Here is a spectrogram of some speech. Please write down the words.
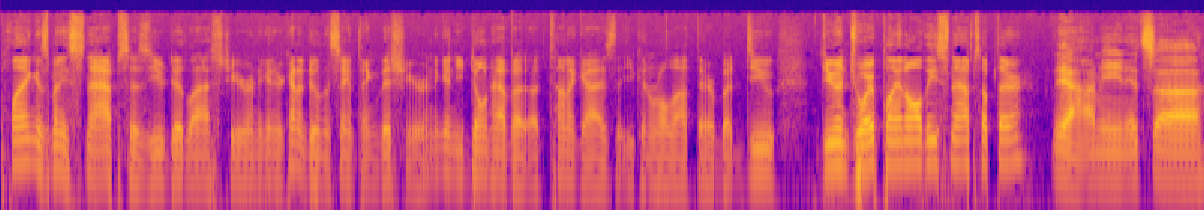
playing as many snaps as you did last year, and again, you're kind of doing the same thing this year. And again, you don't have a, a, ton of guys that you can roll out there. But do you do you enjoy playing all these snaps up there? Yeah, I mean, it's uh,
